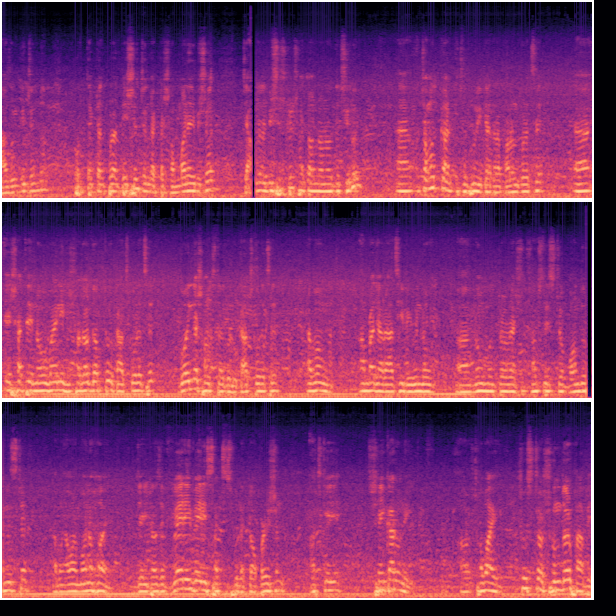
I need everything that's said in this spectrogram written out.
নাগরিকের জন্য প্রত্যেকটা পুরো দেশের জন্য একটা সম্মানের বিষয়। যে আপনারা বিশেষ করে হয়তো অন্যান্য ছিল চমৎকার কিছু ভূমিকা তারা পালন করেছে। এর সাথে নৌবাহিনী, সদর দপ্তর কাজ করেছে, গোয়েন্দা সংস্থাগুলো কাজ করেছে এবং আমরা যারা আছি বিভিন্ন নৌ মন্ত্রণালয় সংশ্লিষ্ট বন্ধু মিনিস্টার, এবং আমার মনে হয় যে এটা was a very very successful একটা অপারেশন আজকে সেই কারণেই সবাই সুস্থ, সুন্দরভাবে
